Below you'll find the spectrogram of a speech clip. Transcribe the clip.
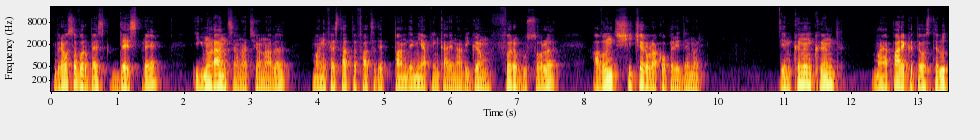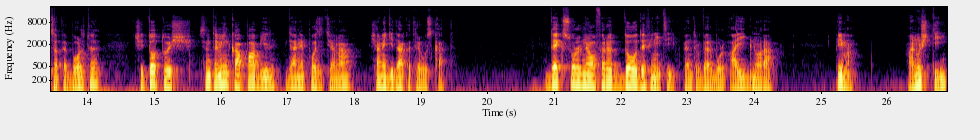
vreau să vorbesc despre ignoranța națională manifestată față de pandemia prin care navigăm fără busolă, având și cerul acoperit de nori. Din când în când mai apare câte o steluță pe boltă și totuși suntem incapabili de a ne poziționa și a ne ghida către uscat. Dexul ne oferă două definiții pentru verbul a ignora. Prima, a nu ști,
